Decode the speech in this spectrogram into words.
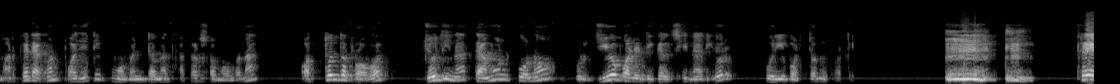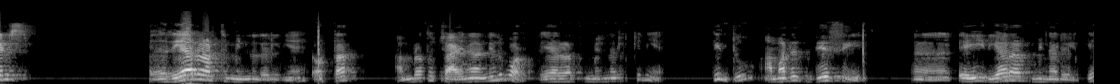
মার্কেট এখন পজিটিভ মোমেন্টামে থাকার সম্ভাবনা অত্যন্ত প্রবল। যদি না, তেমন কোনো জিও পলিটিক্যাল সিনারিওর পরিবর্তন ঘটে। ফ্রেন্ডস রেয়ার আর্থ মিনারেল নিয়ে, অর্থাৎ আমরা তো চায়না নির্ভর রেয়ার আর্থ মিনারেলকে নিয়ে। কিন্তু আমাদের দেশে এই রিয়ারার মিনারেলকে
